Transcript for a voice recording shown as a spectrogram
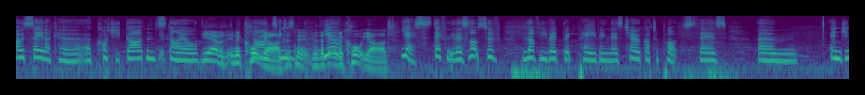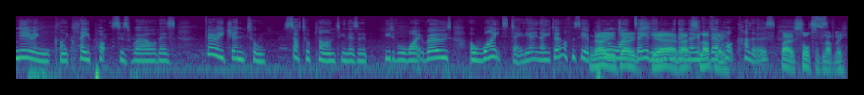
I would say, like a, a cottage garden style. yeah, in a courtyard, Planting- isn't it? With a Yeah. bit of a courtyard. Yes, definitely. There's lots of lovely red brick paving. There's terracotta pots. There's um, engineering kind of clay pots as well. There's very gentle, subtle planting. There's a beautiful white rose, a white dahlia. Now you don't often see a No, pure white don't. dahlia. Yeah, that's known for their hot colours. Well, it's sort of lovely.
